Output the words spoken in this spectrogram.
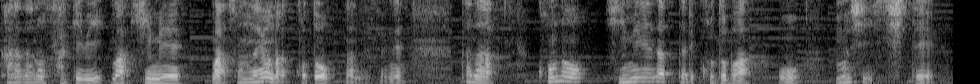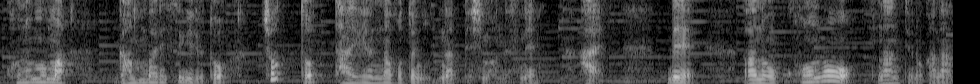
体の叫び、まあ、悲鳴、まあ、そんなようなことなんですよね。ただこの悲鳴だったり言葉を無視してこのまま頑張りすぎるとちょっと大変なことになってしまうんですね。はい、であのこの何て言うのかな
